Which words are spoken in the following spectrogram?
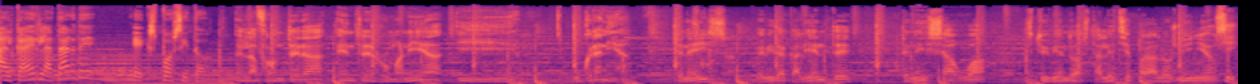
Al caer la tarde, Expósito. En la frontera entre Rumanía y Ucrania. Tenéis bebida caliente, tenéis agua, estoy viendo hasta leche para los niños. Sí.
